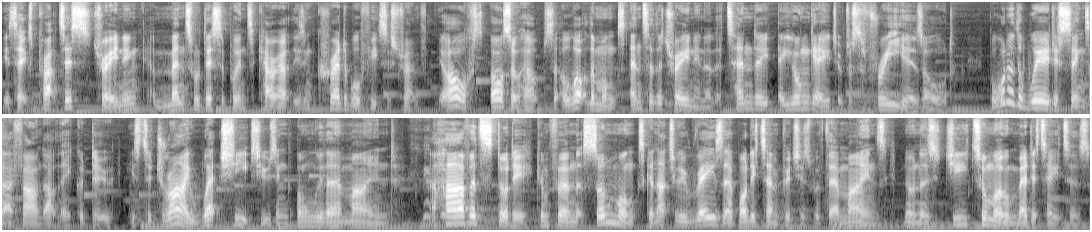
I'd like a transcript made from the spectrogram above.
It takes practice, training, and mental discipline to carry out these incredible feats of strength. It al- also helps that a lot of the monks enter the training at a tender, a young age of just three years old. But one of the weirdest things I found out they could do is to dry wet sheets using only their mind. A Harvard study confirmed that some monks can actually raise their body temperatures with their minds, known as Jitumo meditators.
